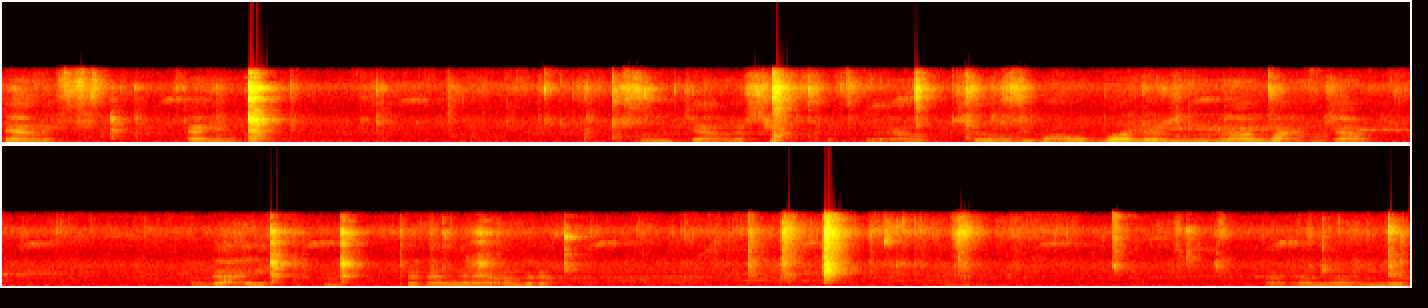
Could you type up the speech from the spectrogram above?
trang đây trang nhìn con. Cứ trang là xúc. Thịt ăn xương thì bỏ một bên rồi lau bàn không sao. Ăn đại đi. Ừ. thích ăn cái nào ăn cái đó Ừ. rất là ngon nhật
